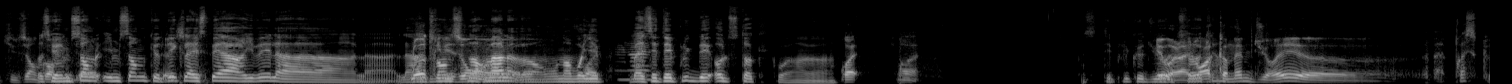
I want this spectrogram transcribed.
qu'ils faisaient encore. Parce qu'il me semble, la- il me semble que dès que la SP est arrivée, la, la, la Advance ont, normale, euh, euh, on envoyait, ouais. bah, Ouais. c'était plus que des old stock, quoi. euh, Ouais. C'était plus que du Et old voilà, elle aura quand même duré euh, bah, presque,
